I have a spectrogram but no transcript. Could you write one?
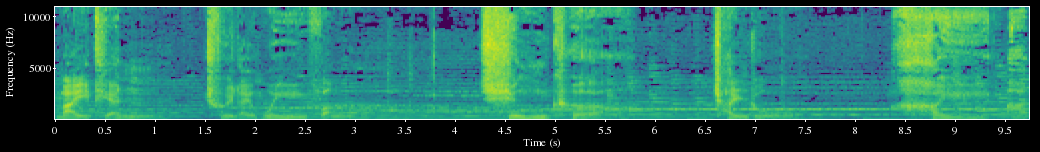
麦田吹来微风，顷刻沉入黑暗。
